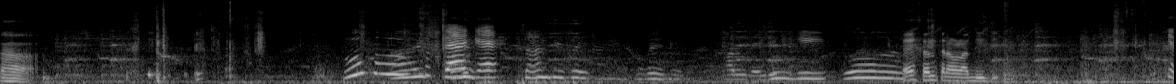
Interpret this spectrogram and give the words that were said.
હા. ટેંગે શાંતિ થઈ. હવે મારું રહી ગયું એ સંતરાવાળા દીદી. કે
